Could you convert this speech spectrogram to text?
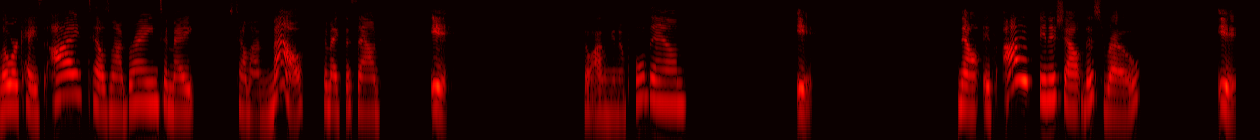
Lowercase i tells my brain to make, to tell my mouth to make the sound i. So I'm going to pull down i. Now, if I finish out this row, i,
